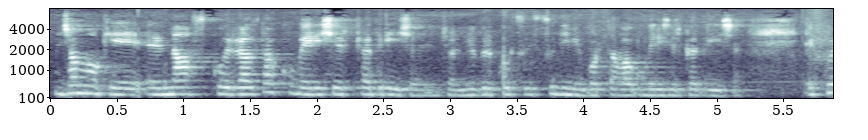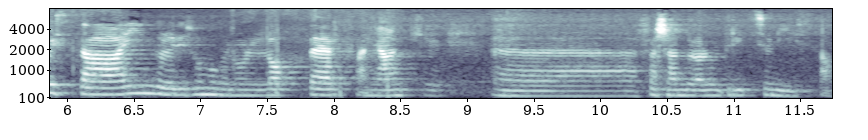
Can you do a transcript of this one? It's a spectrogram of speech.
diciamo che eh, nasco in realtà come ricercatrice, cioè il mio percorso di studi mi portava come ricercatrice e questa indole diciamo che non l'ho persa neanche eh, facendo la nutrizionista.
